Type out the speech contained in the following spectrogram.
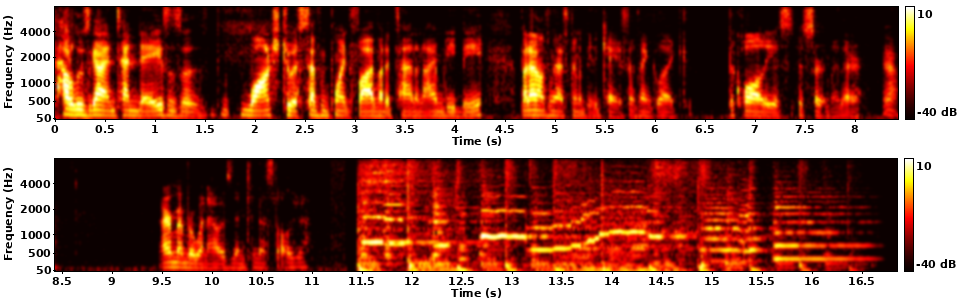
How to Lose a Guy in 10 Days is a launch to a 7.5 out of 10 on IMDb, but I don't think that's going to be the case. I think like the quality is, is certainly there. Yeah. I remember when I was into nostalgia.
